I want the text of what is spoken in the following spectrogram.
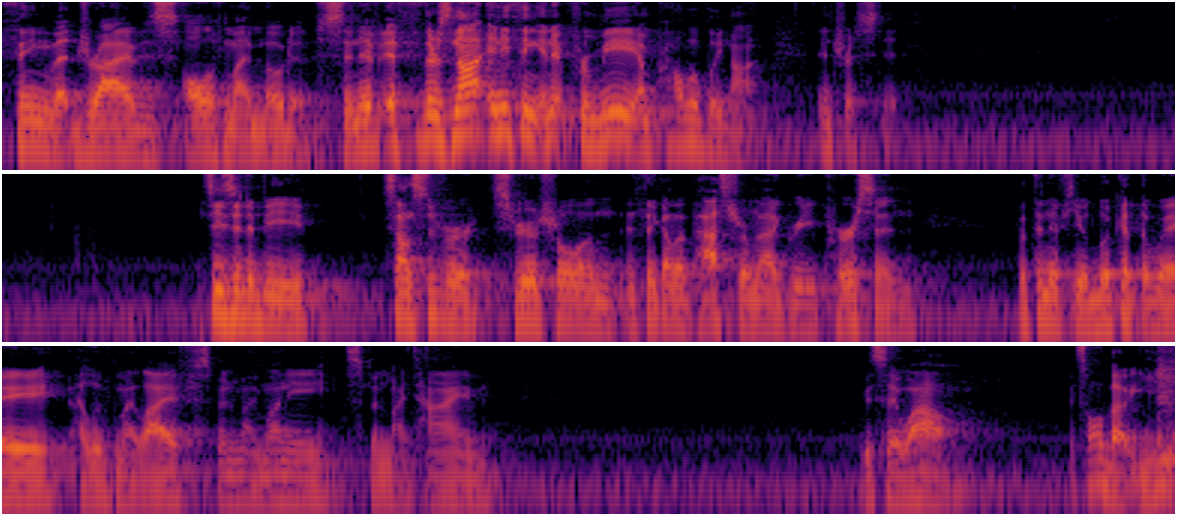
thing that drives all of my motives. And if, if there's not anything in it for me, I'm probably not interested. It's easy to be sound super spiritual and, and think I'm a pastor, I'm not a greedy person. But then if you look at the way I live my life, spend my money, spend my time, we'd say, wow, it's all about you.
